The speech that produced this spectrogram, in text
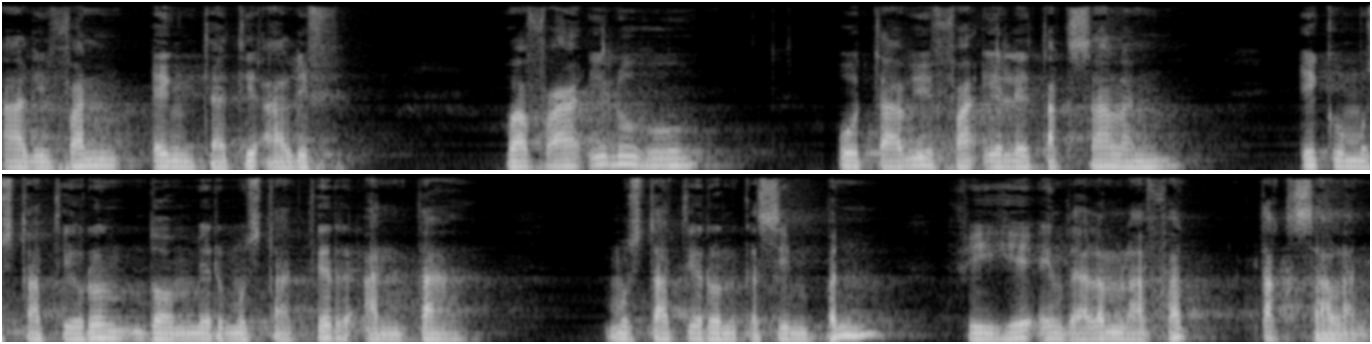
Alifan ing dadi alif. Wa fa'iluhu utawi fa'ile taksalan iku mustatirun domir mustatir anta. Mustatirun kesimpen fihi ing dalam lafat taksalan.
